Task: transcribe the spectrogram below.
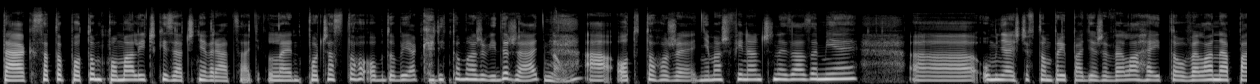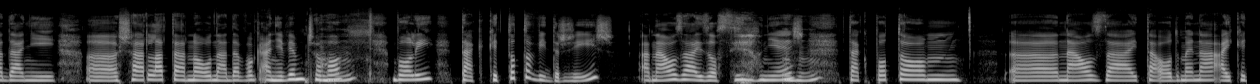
tak sa to potom pomaličky začne vrácať. Len počas toho obdobia, kedy to máš vydržať no. a od toho, že nemáš finančné zázemie, uh, u mňa ešte v tom prípade, že veľa hejtov, veľa napadaní, uh, šarlatánov, nadavok a neviem čoho mm-hmm. boli, tak keď toto vydržíš a naozaj zosilnieš, mm-hmm. tak potom naozaj tá odmena, aj keď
